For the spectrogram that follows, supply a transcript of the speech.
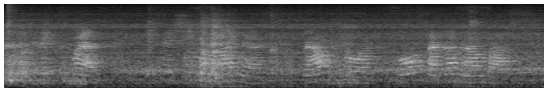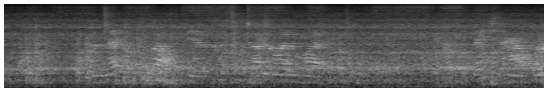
Limited Express, Osaka Namba. The next stop is Gakuen Way. Station number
